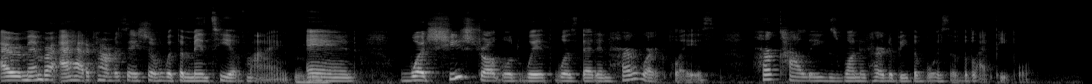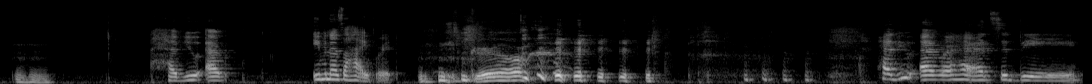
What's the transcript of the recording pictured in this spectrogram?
I remember I had a conversation with a mentee of mine, mm-hmm. and what she struggled with was that in her workplace, her colleagues wanted her to be the voice of the black people. Mm-hmm. Have you ever, even as a hybrid, Girl. have you ever had to be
